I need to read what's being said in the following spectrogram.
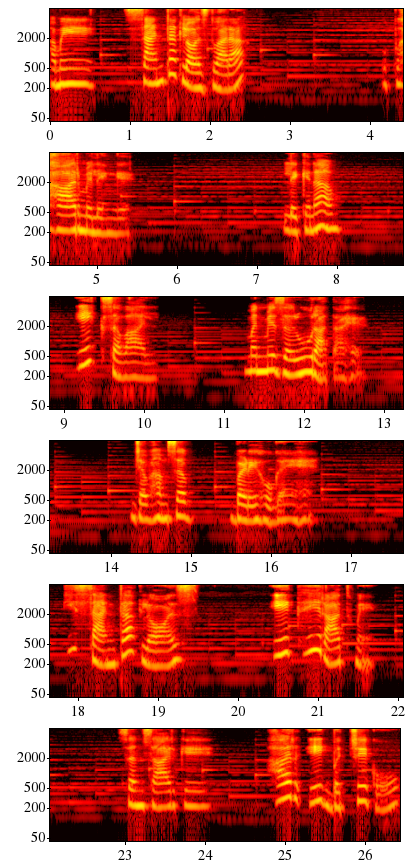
हमें सैंटा क्लॉज द्वारा उपहार मिलेंगे। लेकिन अब एक सवाल मन में ज़रूर आता है। जब हम सब बड़े हो गए हैं। कि सैंटा क्लॉज एक ही रात में संसार के हर एक बच्चे को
